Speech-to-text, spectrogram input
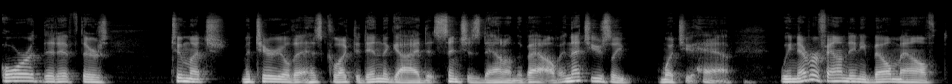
or that if there's too much material that has collected in the guide that cinches down on the valve. And that's usually what you have. We never found any bell mouthed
